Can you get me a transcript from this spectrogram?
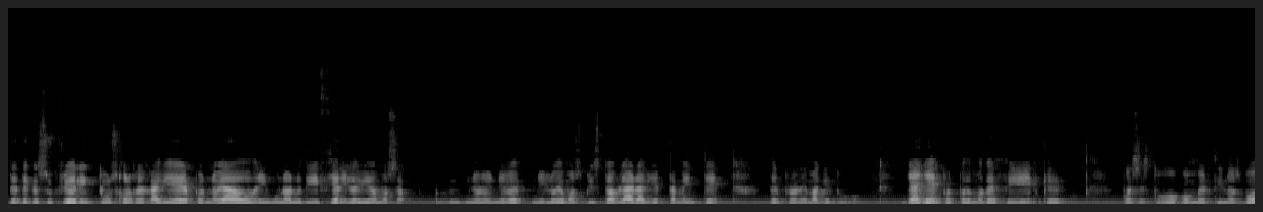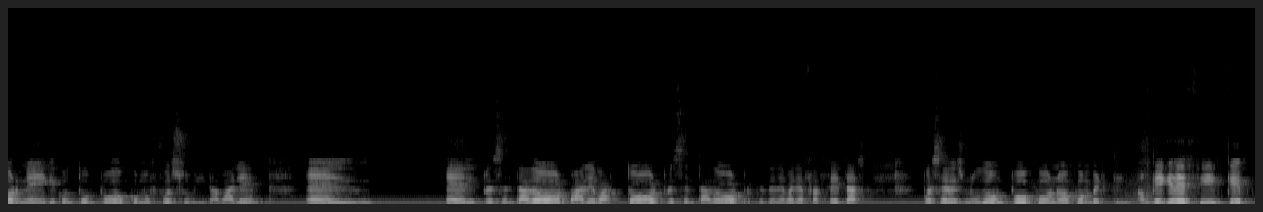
Desde que sufrió el ictus, Jorge Javier pues no había dado ninguna noticia ni lo, habíamos, ni lo hemos visto hablar abiertamente del problema que tuvo. Y ayer pues podemos decir que pues estuvo con Bertino Osborne y que contó un poco cómo fue su vida, ¿vale? El, el presentador, ¿vale? Actor, presentador, porque tiene varias facetas, pues se desnudó un poco, ¿no? Con. Aunque hay que decir que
